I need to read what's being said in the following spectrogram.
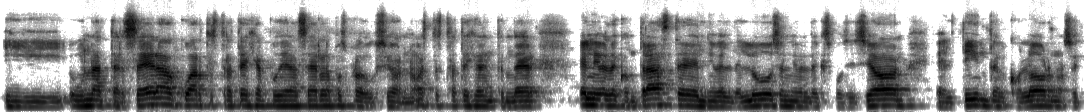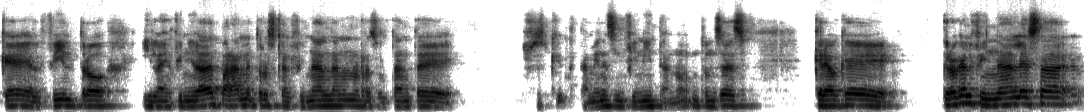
Y una tercera o cuarta estrategia pudiera ser la postproducción, ¿no? Esta estrategia de entender el nivel de contraste, el nivel de luz, el nivel de exposición, el tinte, el color, no sé qué, el filtro y la infinidad de parámetros que al final dan un resultante pues, que también es infinita, ¿no? Entonces, creo que, creo que al final esa,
